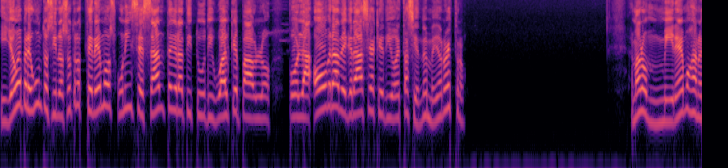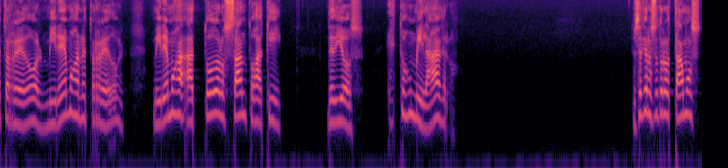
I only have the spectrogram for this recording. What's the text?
Y yo me pregunto si nosotros tenemos una incesante gratitud, igual que Pablo, por la obra de gracia que Dios está haciendo en medio nuestro. Hermanos, miremos a nuestro alrededor, miremos a nuestro alrededor. Miremos a, todos los santos aquí de Dios. Esto es un milagro. Yo sé que nosotros estamos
